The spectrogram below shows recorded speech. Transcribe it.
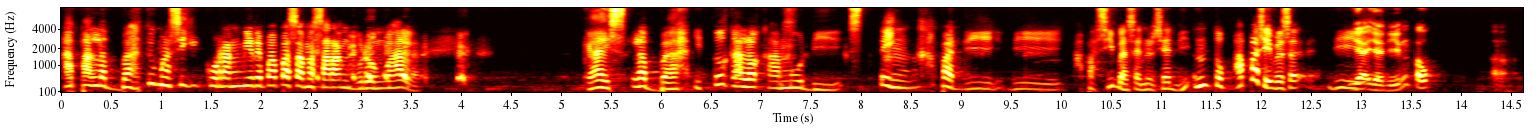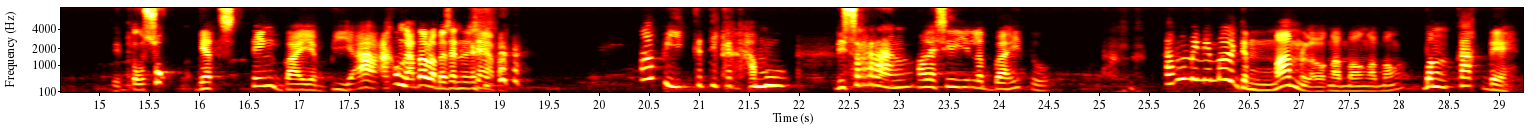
Apa lebah tuh masih kurang mirip apa sama sarang burung walet? Guys, lebah itu kalau kamu di sting apa di di apa sih bahasa Indonesia dientup apa sih bahasa di Ya jadi entup. Eh, ditusuk. get sting by a bee. Ah, aku nggak tahu lah bahasa Indonesia apa. Tapi ketika kamu diserang oleh si lebah itu, kamu minimal demam loh ngomong-ngomong, bengkak deh.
